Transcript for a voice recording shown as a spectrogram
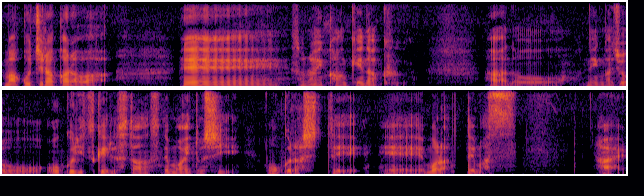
まあこちらからは、えー、その辺関係なく、あの、年賀状を送りつけるスタンスで毎年送らせて、えー、もらってます。はい。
